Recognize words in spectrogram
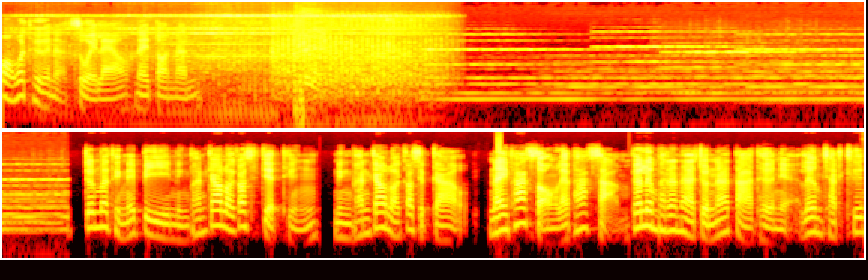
มองว่าเธอน่ะ สวยแล้วในตอนนั้นจนมาถึงในปี 1997 ถึง 1999 ในภาค 2 และภาค 3 ก็เริ่มพัฒนาจนหน้าตาเธอเนี่ย เริ่มชัดขึ้น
